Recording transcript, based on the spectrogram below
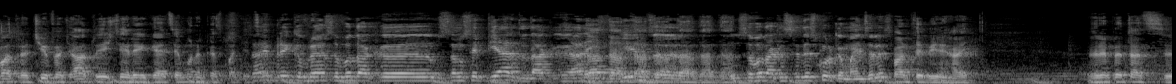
Patra, ce faci? A, tu ești în recreație, mănâncă spaghetti. Stai, bre, că vreau să văd dacă... să nu se piardă, dacă are Da, da, experiență. da, da, da, da, da. Să văd dacă se descurcă, mai înțeles? Foarte bine, hai. Repetați uh,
